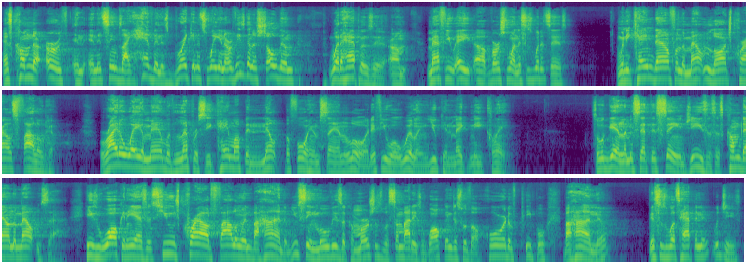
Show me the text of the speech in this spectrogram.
has come to earth and, and it seems like heaven is breaking its way in earth, he's going to show them what happens there. Um, Matthew 8, uh, verse 1, this is what it says. When he came down from the mountain, large crowds followed him. Right away, a man with leprosy came up and knelt before him, saying, Lord, if you are willing, you can make me clean. So, again, let me set this scene. Jesus has come down the mountainside. He's walking, he has this huge crowd following behind him. You've seen movies or commercials where somebody's walking just with a horde of people behind them. This is what's happening with Jesus.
